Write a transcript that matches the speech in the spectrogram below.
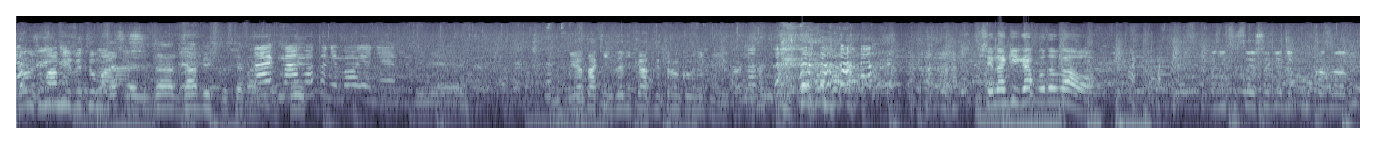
To już mamie wytłumaczysz. Za, zabierz to Stefan. Tak, mamo, to nie moje, nie. Ja takich delikatnych trunków nie piję, tak? Mi się na giga podobało. To nie chcesz sobie jeszcze jedno kółko zrobić?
